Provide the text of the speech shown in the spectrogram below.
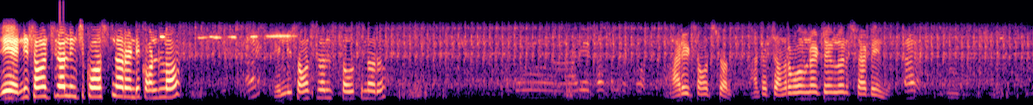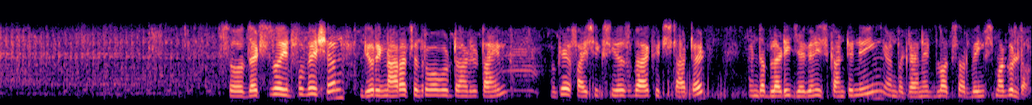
ఇది ఎన్ని సంవత్సరాల నుంచి కోస్తున్నారండి కొండలో? ఎన్ని సంవత్సరాల నుంచి తవ్వుతున్నారు? ఆరేడు సంవత్సరాలు. అంటే చంద్రబాబు నాయుడు టైంలోనే స్టార్ట్ అయింది. So that's the information during Nara Chandrababu Naidu time okay five six years back it started and the bloody jagan is continuing and the granite blocks are being smuggled out.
